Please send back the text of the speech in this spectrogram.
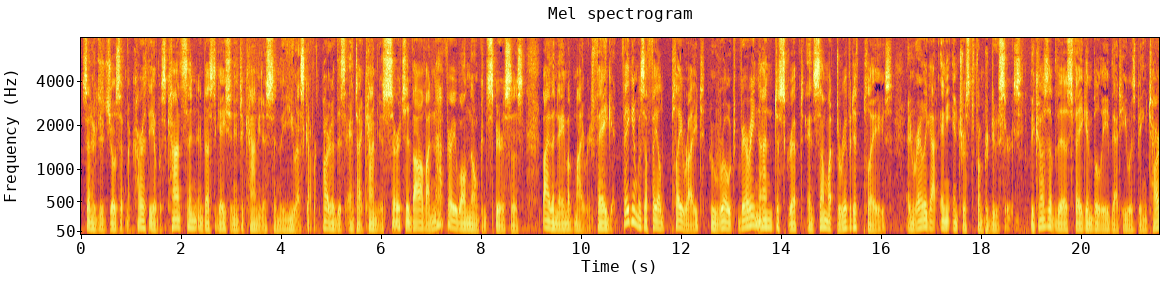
Senator Joseph McCarthy of Wisconsin investigation into communists in the U.S. government. Part of this anti-communist search involved a not very well-known conspiracist by the name of Myron Fagan. Fagan was a failed playwright who wrote very nondescript and somewhat derivative plays and rarely got any interest from producers. Because of this, Fagan believed that he was being targeted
